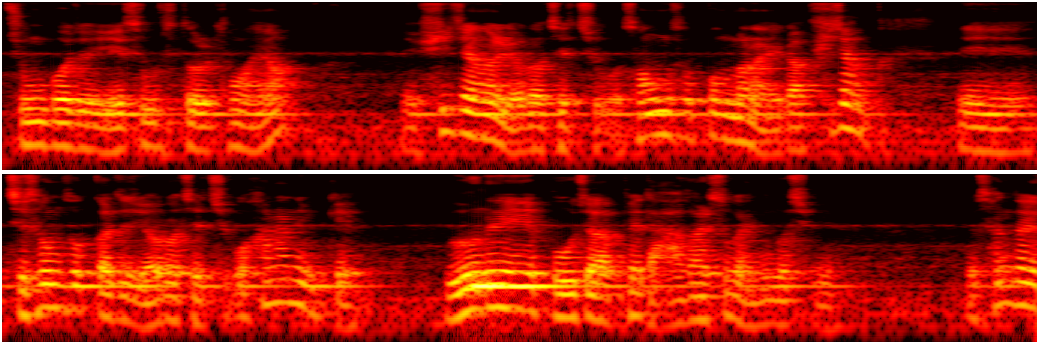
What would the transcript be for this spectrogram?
중보자 예수 그리스도를 통하여 휘장을 열어 제치고 성소뿐만 아니라 휘장 예, 지성소까지 열어 제치고 하나님께 은혜의 보좌 앞에 나아갈 수가 있는 것입니다. 상당히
